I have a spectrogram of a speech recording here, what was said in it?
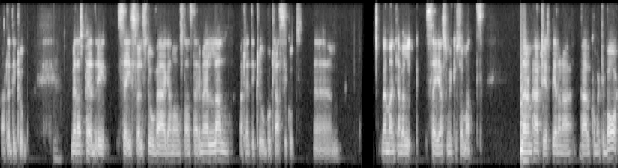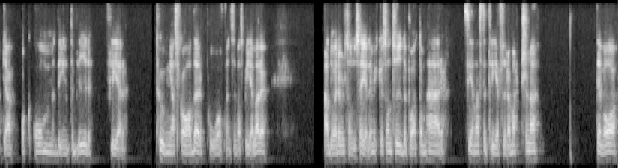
Atletic Club. Mm. Medan Pedri sägs väl stå och väga någonstans däremellan Atletic Club och Klassikot. Eh, men man kan väl säga så mycket som att när de här tre spelarna väl kommer tillbaka och om det inte blir fler tunga skador på offensiva spelare, ja, då är det väl som du säger, det är mycket som tyder på att de här senaste tre, fyra matcherna. Det var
